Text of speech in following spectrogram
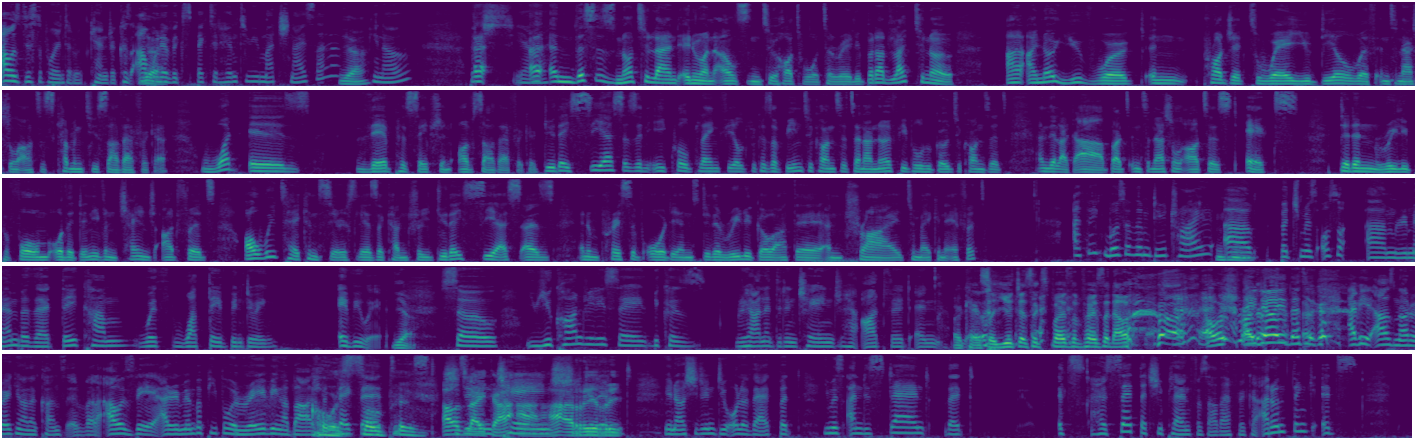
I was disappointed with Kendrick because I Yeah. would have expected him to be much nicer. Yeah. You know? Uh, yeah. uh, and this is not to land anyone else into hot water, really, but I'd like to know. I, I know you've worked in projects where you deal with international artists coming to South Africa. What is their perception of South Africa? Do they see us as an equal playing field? Because I've been to concerts and I know of people who go to concerts and they're like, ah, but international artist X didn't really perform or they didn't even change outfits. Are we taken seriously as a country? Do they see us as an impressive audience? Do they really go out there and try to make an effort? I think most of them do try, Mm-hmm. uh, but you must also um, remember that they come with what they've been doing everywhere. Yeah. So you can't really say because Rihanna didn't change her outfit and Okay. So you just exposed the person. I was I trying to- know that's. What, I mean, I was not working on the concert, but I was there. I remember people were raving about I the fact so that pissed. I she was like, didn't ah, ah, change, ah, she really? didn't, you know, she didn't do all of that. But you must understand that it's her set that she planned for South Africa. I don't think it's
